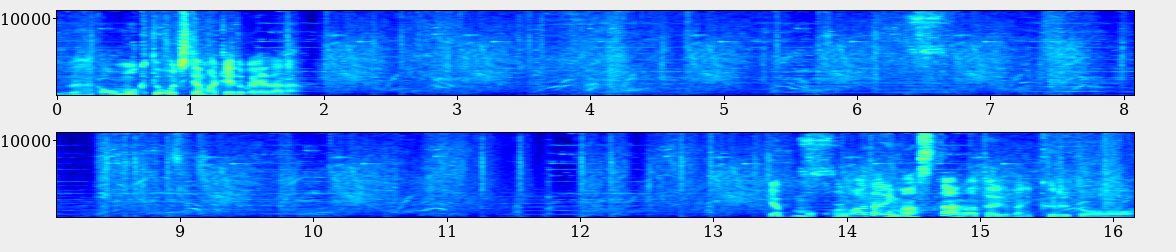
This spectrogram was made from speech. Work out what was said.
うわ、なんか重くて落ちて負けとか嫌だな。やっぱもうこの辺りマスターの辺りとかに来ると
